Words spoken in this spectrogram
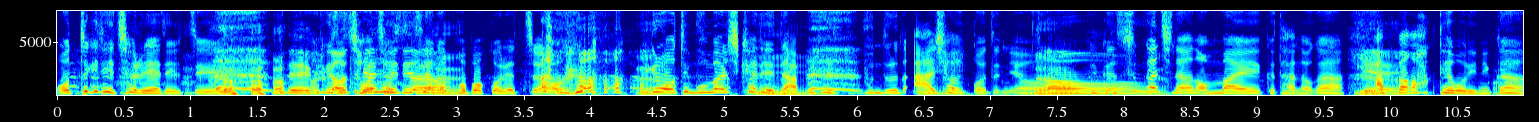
어떻게 대처를 해야 될지 네, 그게 그래서 어떻게 저제 하셨어요? 대사가 네. 버벅거렸죠 이걸 어떻게 무마시켜야 되는데 음. 앞에 대- 분들은 아셨거든요 네. 그러니까 어. 순간 지나간 엄마의 그 단어가 예. 아빠가 확 돼버리니까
